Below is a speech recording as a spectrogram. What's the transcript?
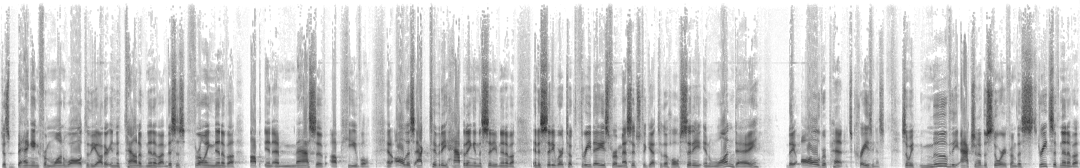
just banging from one wall to the other in the town of Nineveh. This is throwing Nineveh up in a massive upheaval. And all this activity happening in the city of Nineveh, in a city where it took three days for a message to get to the whole city, in one day, they all repent. It's craziness. So we move the action of the story from the streets of Nineveh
